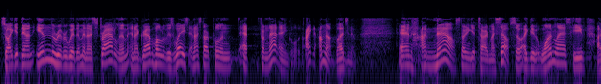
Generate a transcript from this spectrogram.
So I get down in the river with him and I straddle him and I grab hold of his waist and I start pulling at, from that angle. I, I'm not budging him. And I'm now starting to get tired myself. So I give it one last heave. I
